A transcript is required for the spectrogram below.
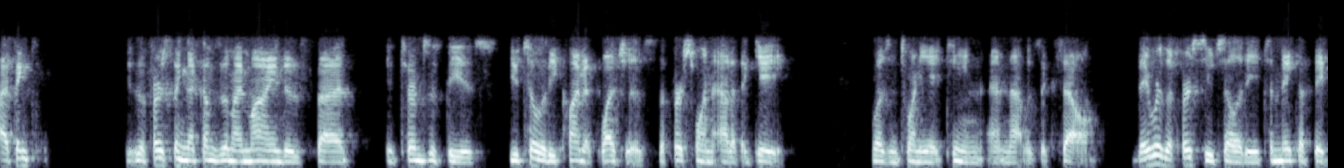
I think the first thing that comes to my mind is that in terms of these utility climate pledges, the first one out of the gate was in 2018, and that was Xcel. They were the first utility to make a big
